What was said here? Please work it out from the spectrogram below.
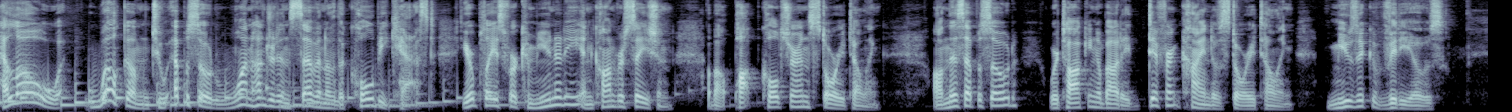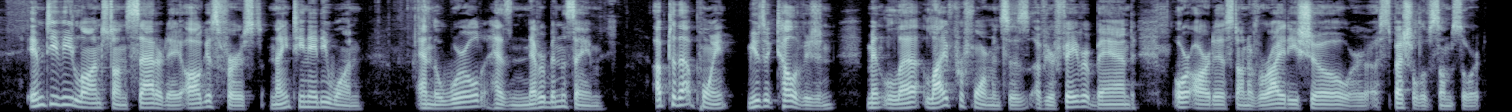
Hello, welcome to episode 107 of the Colby Cast, your place for community and conversation about pop culture and storytelling. On this episode, we're talking about a different kind of storytelling music videos. MTV launched on Saturday, August 1st, 1981, and the world has never been the same. Up to that point, music television meant le- live performances of your favorite band or artist on a variety show or a special of some sort.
